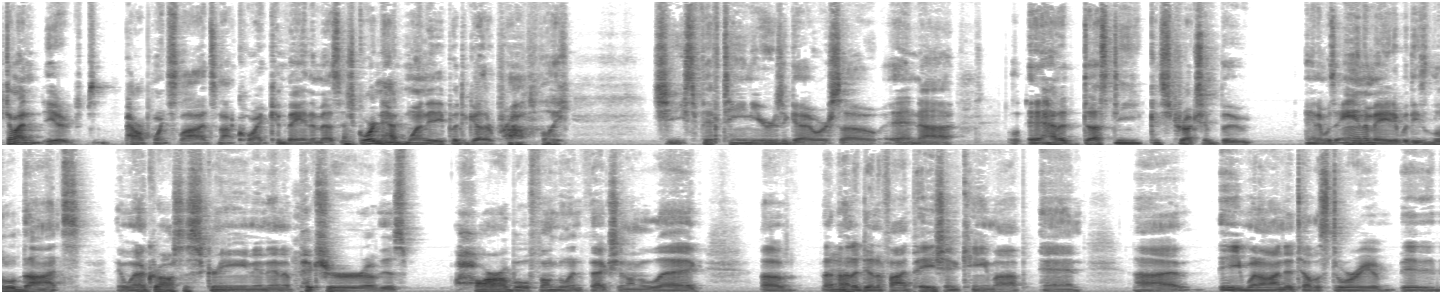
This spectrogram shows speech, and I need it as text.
you talking about you know PowerPoint slides not quite conveying the message. Gordon had one that he put together probably, geez, 15 years ago or so, and uh, it had a dusty construction boot, and it was animated with these little dots that went across the screen, and then a picture of this horrible fungal infection on the leg of an mm. unidentified patient came up and uh, he went on to tell the story of it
